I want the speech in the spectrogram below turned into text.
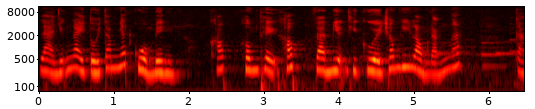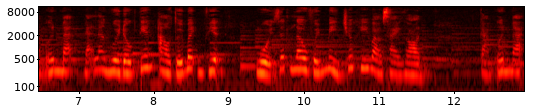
là những ngày tối tăm nhất của mình. Khóc không thể khóc và miệng thì cười trong khi lòng đắng ngắt. Cảm ơn bạn đã là người đầu tiên ảo tới bệnh viện, ngồi rất lâu với mình trước khi vào Sài Gòn. Cảm ơn bạn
